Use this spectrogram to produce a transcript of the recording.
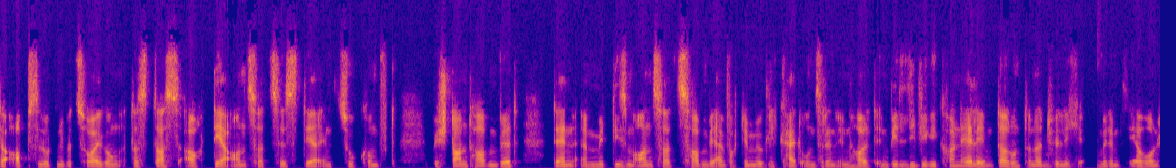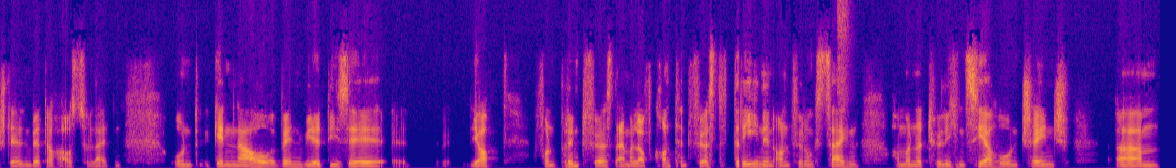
der absoluten Überzeugung, dass das auch der Ansatz ist, der in Zukunft Bestand haben wird. Denn äh, mit diesem Ansatz haben wir einfach die Möglichkeit, unseren Inhalt in beliebige Kanäle darunter natürlich mit einem sehr hohen Stellenwert auch auszuleiten. Und genau wenn wir diese äh, ja, von Print First einmal auf Content First drehen, in Anführungszeichen, haben wir natürlich einen sehr hohen Change ähm,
